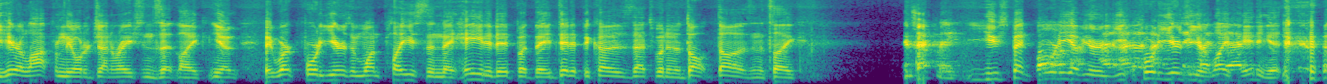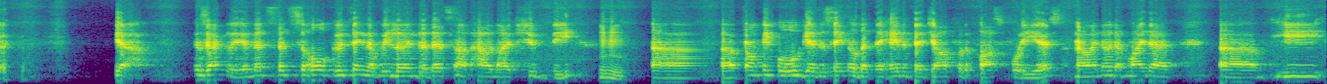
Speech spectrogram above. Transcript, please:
you hear a lot from the older generations that like you know they worked 40 years in one place and they hated it, but they did it because that's what an adult does, and it's like Exactly. you spent Well, 40 of your I- I ye- 40 I years of your life dad- hating it. Yeah. Exactly. And that's that's the whole good thing that we learned that that's not how life should be. hmm Uh, uh, from people who get the signal that they hated their job for the past 40 years. Now I know that my dad, um, he,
